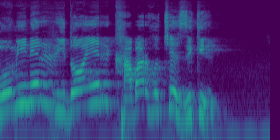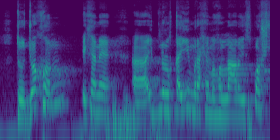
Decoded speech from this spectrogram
মমিনের হৃদয়ের খাবার হচ্ছে জিকির। তো যখন এখানে ইবনুল কাইম রাহেমহল্লা আরও স্পষ্ট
